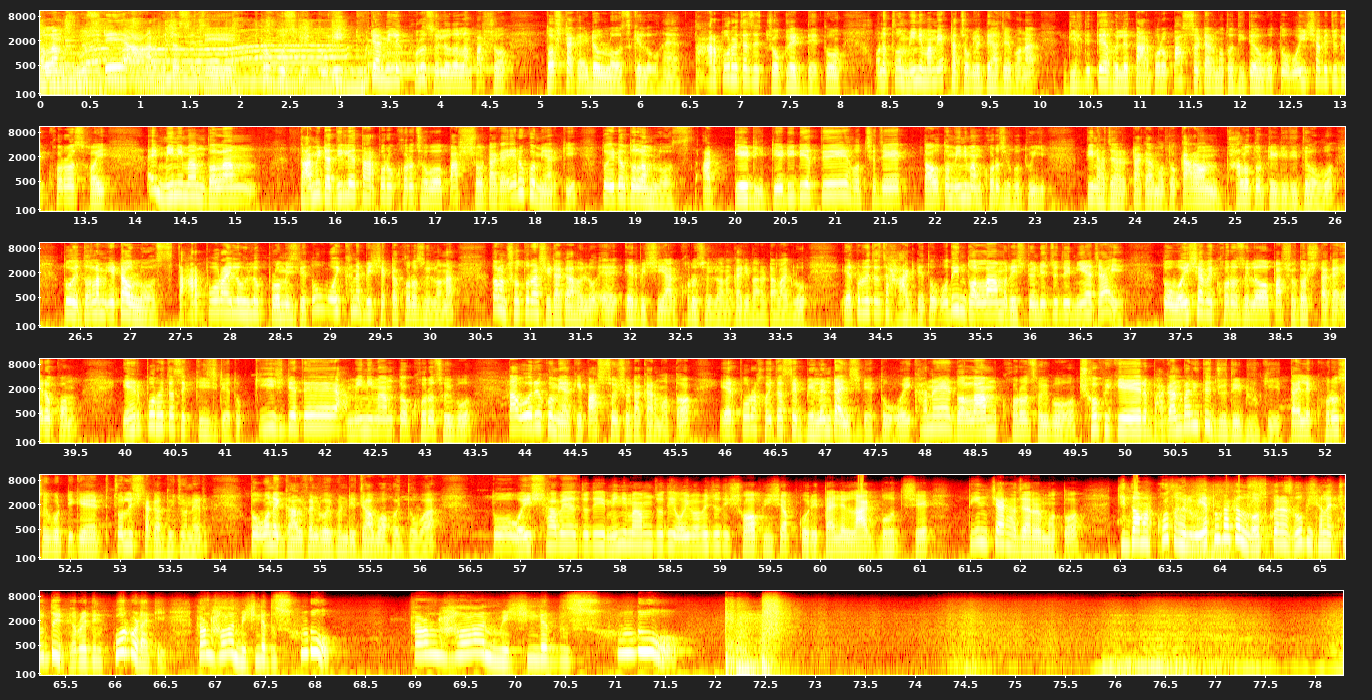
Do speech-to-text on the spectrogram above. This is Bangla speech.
ধরলাম রুজ ডে আর হইতাছে যে প্রপোজ ডে তো এই দুইটা মিলে খরচ হইল ধরলাম পাঁচশো দশ টাকা, এটাও লস গেল হ্যাঁ। তারপরে হইতাছে চকলেট ডে তো অনেক তো মিনিমাম একটা চকলেট দেওয়া যাবে না। দিল দিতে হলে তারপরে পাঁচশোটার মতো দিতে হব তো ওই হিসাবে যদি খরচ হয়, এই মিনিমাম ধরলাম দামিটা দিলে তারপরও খরচ হব পাঁচশো টাকা, এরকমই আর কি। তো এটাও ধরলাম লস আর টেডি টেডি ডেতে হচ্ছে যে তাও তো মিনিমাম খরচ হব দুই, তিন হাজার টাকার মতো, কারণ ভালো তো টেডি দিতে হব। তো ওই ধরলাম এটাও লস তারপর আইলো হইল প্রমিস ডে তো ওইখানে বেশি একটা খরচ হইল না। ধরলাম সত্তর আশি টাকা হইল এর বেশি আর খরচ হইল না, গাড়ি ভাড়াটা লাগল। এরপরে হচ্ছে হাক ডে তো ওদিন ধরলাম রেস্টুরেন্টে যদি নিয়ে যাই তো ওই হিসাবে খরচ হইল পাঁচশো দশ টাকা এরকম। এরপর হইতেছে কিস ডে তো কিস ডেতে মিনিমাম তো খরচ হইব। তা ওইরকমই আর কি, পাঁচ ছয়শো টাকার মতো। এরপর হইতাছে ভ্যালেন্টাইন্স ডে তো ওইখানে ধরলাম খরচ হইব শফিকের বাগানবাড়িতে যদি ঢুকি, তাইলে খরচ হইব টিকিট চল্লিশ টাকা দুজনের তো অনেক গার্লফ্রেন্ড বয়ফ্রেন্ডে যাওয়া হয়তো বা তো ওই হিসাবে যদি মিনিমাম যদি ওইভাবে যদি সব হিসাব করি, তাইলে লাগবে হচ্ছে তিন চার হাজারের মতো। কিন্তু আমার কথা হলো এত টাকা লস করার রবি খেলে চোদ্দই ফেব্রুয়ারি দিন করবোটা কি কারণ হালার মেশিনটা তো শুরু কারণ হালার মেশিনটা তো শুরু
